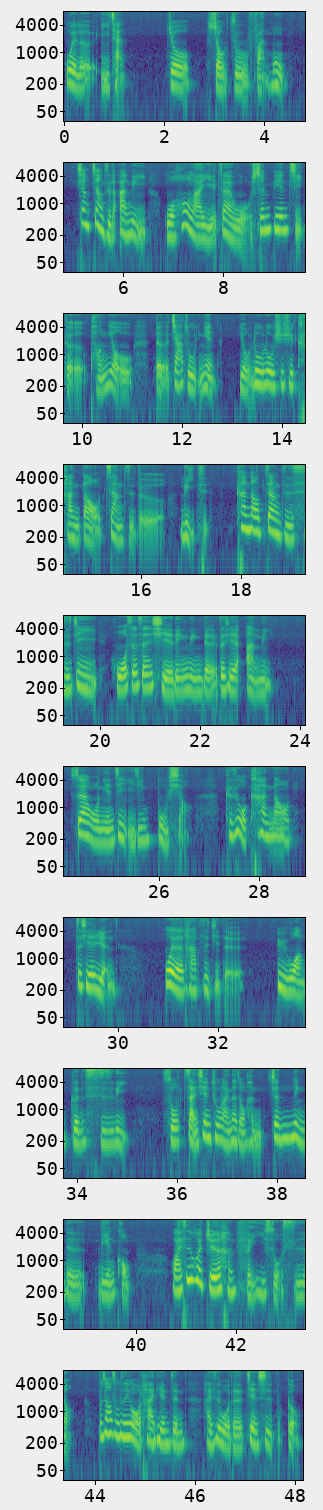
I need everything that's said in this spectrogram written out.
为了遗产，就手足反目，像这样子的案例。我后来也在我身边几个朋友的家族里面有陆陆续续看到这样子的例子，看到这样子实际活生生血淋淋的这些案例。虽然我年纪已经不小，可是我看到这些人为了他自己的欲望跟私利。所展现出来那种很狰狞的脸孔，我还是会觉得很匪夷所思哦。不知道是不是因为我太天真，还是我的见识不够？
